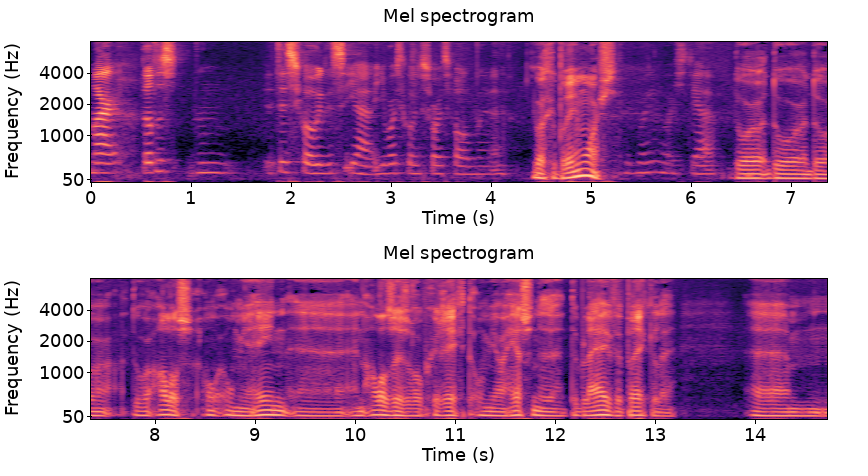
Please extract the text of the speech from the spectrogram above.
Maar dat is... Het is gewoon... het is- ja, je wordt gewoon een soort van... eh Je wordt gebrainwashed brainwashed, ja. door, door, door, door alles om je heen. eh, en alles is erop gericht om jouw hersenen te blijven prikkelen. Ehm,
